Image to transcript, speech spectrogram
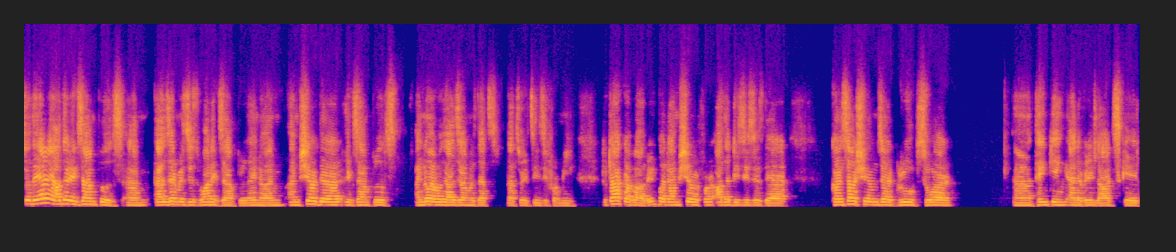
so there are other examples. Um, Alzheimer's is one example. I know I'm I'm sure there are examples. I know about Alzheimer's. That's that's why it's easy for me to talk about it. But I'm sure for other diseases there are consortiums or groups who are uh, thinking at a very large scale.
